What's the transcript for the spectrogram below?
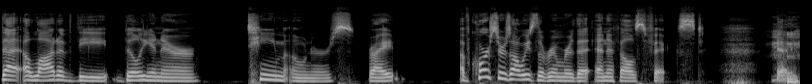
that a lot of the billionaire team owners, right? Of course, there's always the rumor that NFL is fixed. Okay.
